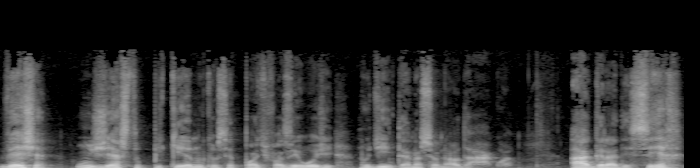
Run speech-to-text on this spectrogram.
Veja, um gesto pequeno que você pode fazer hoje no Dia Internacional da Água. Agradecer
